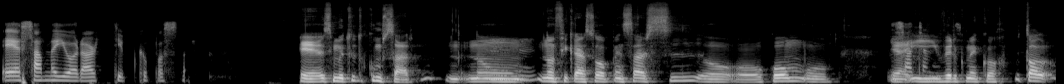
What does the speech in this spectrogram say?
É essa a maior arte tipo que eu posso dar. É, acima de tudo, começar. Não, uhum. não ficar só a pensar se ou, ou como, ou, é, e ver como é que corre. Tal,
